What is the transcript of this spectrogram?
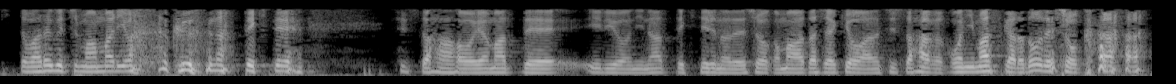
きっと悪口もあんまり言わなくなってきて、父と母を敬っているようになってきているのでしょうか。まあ私は今日は父と母がここにいますからどうでしょうか。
